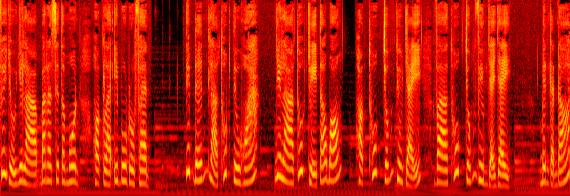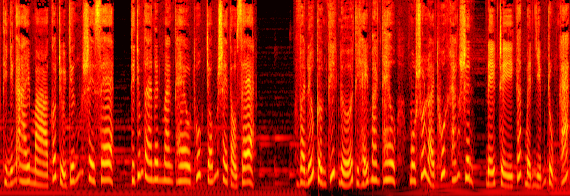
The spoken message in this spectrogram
ví dụ như là paracetamol hoặc là ibuprofen. Tiếp đến là thuốc tiêu hóa, như là thuốc trị táo bón hoặc thuốc chống tiêu chảy và thuốc chống viêm dạ dày. Bên cạnh đó thì những ai mà có triệu chứng say xe thì chúng ta nên mang theo thuốc chống say tàu xe. Và nếu cần thiết nữa thì hãy mang theo một số loại thuốc kháng sinh để trị các bệnh nhiễm trùng khác.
